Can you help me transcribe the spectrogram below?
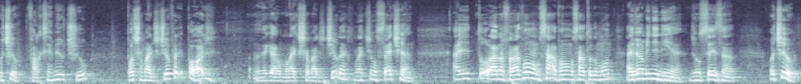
ô tio, fala que você é meu tio. Posso chamar de tio? Eu falei, pode. Legal, o moleque chamar de tio, né? O moleque tinha uns sete anos. Aí tô lá no orfanato, vamos almoçar? Vamos almoçar todo mundo. Aí vem uma menininha, de uns seis anos. Ô tio,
